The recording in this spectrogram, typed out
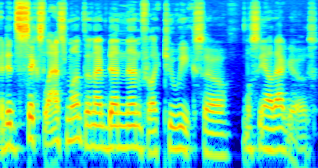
I did six last month, and I've done none for like two weeks. So we'll see how that goes.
